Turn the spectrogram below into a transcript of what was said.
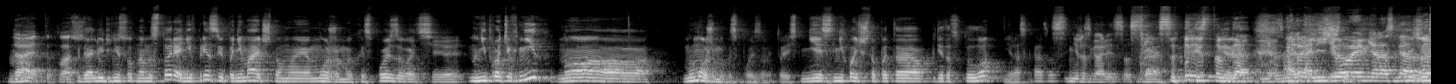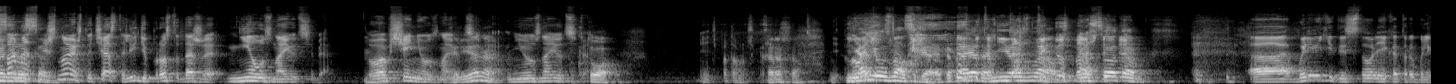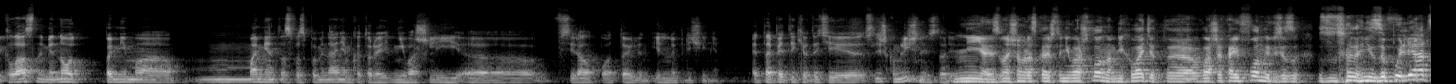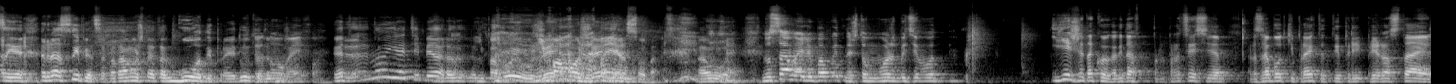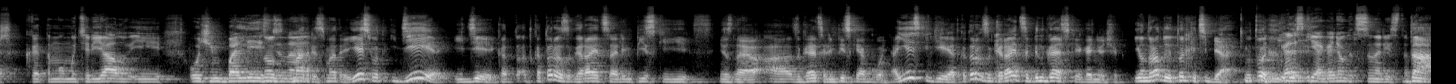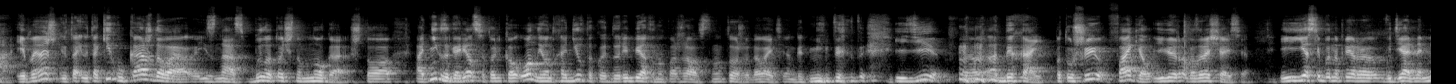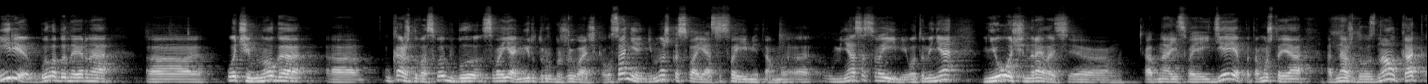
Да, Ну, это классно. Когда люди несут нам истории, они, в принципе, понимают, что мы можем их использовать. э, Ну, не против них, но мы можем их использовать. То есть, если не хочешь, чтобы это где-то всплыло, не рассказывай. Не разговариваться с Да. сценаристом, Не- да. не разговаривай. А лично- Ничего им не Но рассказывай. Не самое смешное, что часто люди просто даже не узнают себя. Вообще не узнают Серьезно? себя. Не узнают себя. Кто? Я тебе потом расскажу. Хорошо. Ну, Я не узнал себя. Это про это? Не узнал. Ну, что там? А, были какие-то истории, которые были классными, но вот помимо момента с воспоминанием, которые не вошли э, в сериал по той или иной причине? Это опять-таки вот эти слишком личные истории? Нет, если мы начнем рассказывать, что не вошло, нам не хватит э, ваших айфонов, все они запылятся и рассыпятся, потому что это годы пройдут. Это новый iPhone. Это, ну, я тебе раз- не вторую уже, Не поможет, уже не особо. А вот. Ну, самое любопытное, что, может быть, вот есть же такое, когда в пр- процессе разработки проекта ты при- прирастаешь к этому материалу и очень Ну, болезненно... смотри, смотри, есть вот идея, идеи, ко- от которых загорается олимпийский, не знаю, а, загорается олимпийский огонь. А есть идеи, от которых загорается бенгальский огонечек. И он радует только тебя. Ну, твой- Бенгальский огонек сценариста. Да, и понимаешь, и, и таких у каждого из нас было точно много, что от них загорелся только он, и он ходил такой, да, ребята, ну, пожалуйста, ну, тоже давайте. Он говорит, «Не, ты- ты иди, э, отдыхай, потуши факел и вер- возвращайся. И если бы, например, в идеальном мире было бы, наверное, очень много, э, у каждого свой была своя мир, дружба, жвачка. У Сани немножко своя, со своими там, э, у меня со своими. Вот у меня не очень нравилась э, одна и своя идея, потому что я однажды узнал, как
